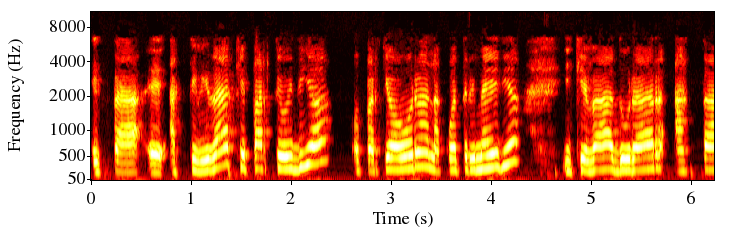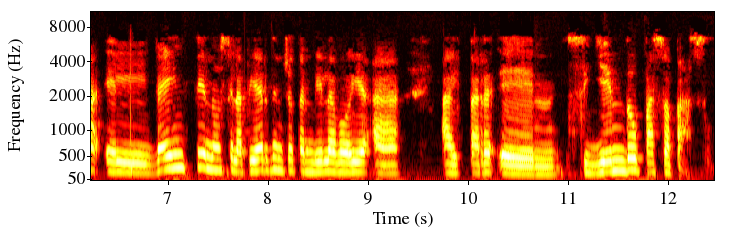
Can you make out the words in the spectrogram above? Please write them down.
esta actividad que parte hoy día o partió ahora a las cuatro y media y que va a durar hasta el 20, no se la pierden, yo también la voy a, a estar em, siguiendo paso a paso.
